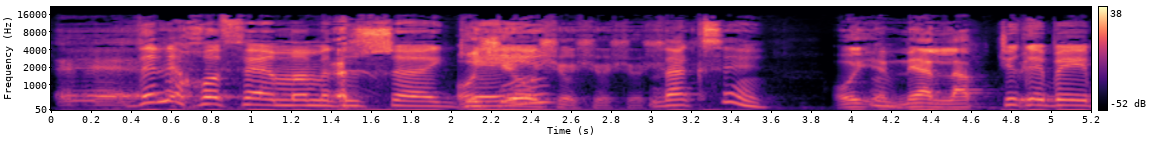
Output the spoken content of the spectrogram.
ε, Δεν έχω θέμα με τους γκέι. Όχι, όχι, όχι, όχι, όχι. Εντάξει. Όχι, ε, ναι, αλλά. Και οι-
